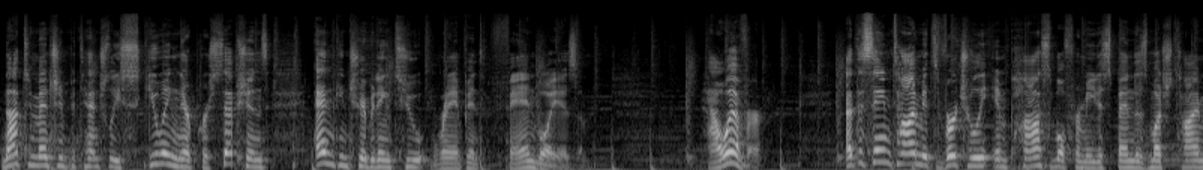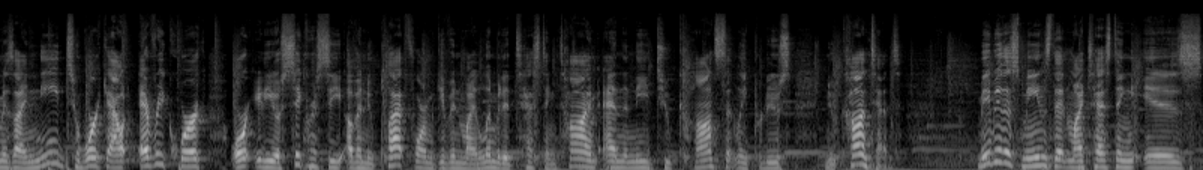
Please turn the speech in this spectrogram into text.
not to mention potentially skewing their perceptions and contributing to rampant fanboyism. However, at the same time, it's virtually impossible for me to spend as much time as I need to work out every quirk or idiosyncrasy of a new platform given my limited testing time and the need to constantly produce new content. Maybe this means that my testing is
